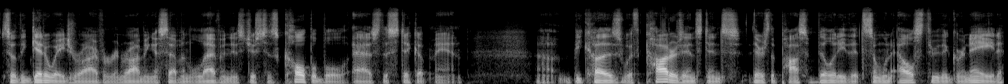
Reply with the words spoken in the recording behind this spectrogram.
So the getaway driver in robbing a 7 Eleven is just as culpable as the stick up man. Uh, because with Khadr's instance, there's the possibility that someone else threw the grenade,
